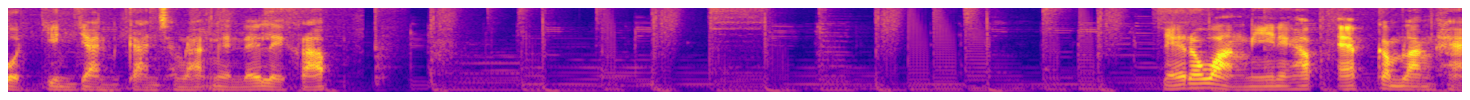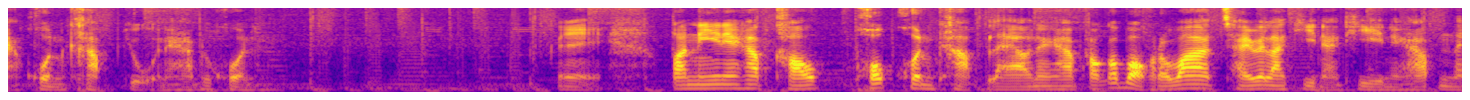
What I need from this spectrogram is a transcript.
กดยืนยันการชำระเงินได้เลยครับในระหว่างนี้นะครับแอปกำลังหาคนขับอยู่นะครับทุกคน นี่ตอนนี้นะครับเขาพบคนขับแล้วนะครับเขาก็บอกเราว่าใช้เวลากี่นาทีนะครับใน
